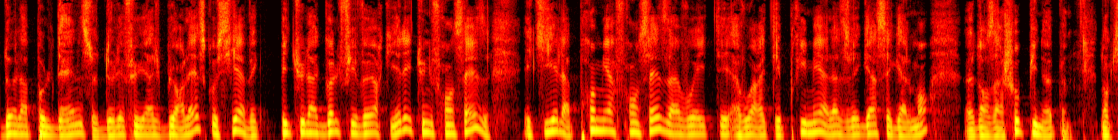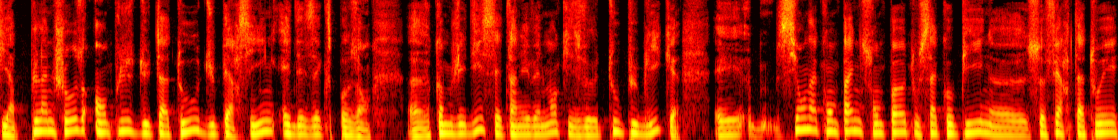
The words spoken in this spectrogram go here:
de la pole dance, de l'effeuillage burlesque aussi avec Petula Fever qui elle est une française et qui est la première française à avoir été, avoir été primée à Las Vegas également euh, dans un show pin-up. Donc il y a plein de choses en plus du tatou, du piercing et des exposants. Euh, comme j'ai dit, c'est un événement qui se veut tout public et si on accompagne son pote ou sa copine euh, se faire tatouer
